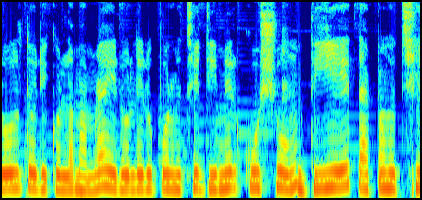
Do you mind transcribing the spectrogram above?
রোল তৈরি করলাম আমরা, এই রোলের উপর হচ্ছে ডিমের কুসুম দিয়ে তারপর হচ্ছে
